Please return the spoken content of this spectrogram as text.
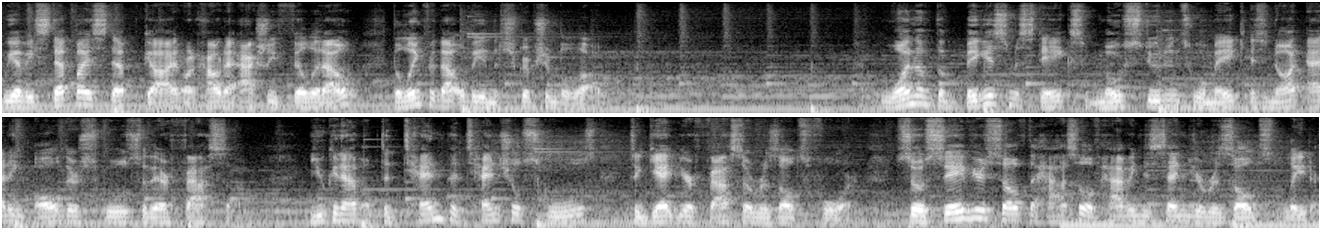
we have a step-by-step -step guide on how to actually fill it out. The link for that will be in the description below. One of the biggest mistakes most students will make is not adding all their schools to their FAFSA. You can have up to 10 potential schools to get your FAFSA results for. So save yourself the hassle of having to send your results later.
